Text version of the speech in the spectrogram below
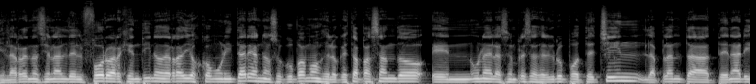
En la red nacional del Foro Argentino de Radios Comunitarias nos ocupamos de lo que está pasando en una de las empresas del grupo Techin, la planta Tenari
